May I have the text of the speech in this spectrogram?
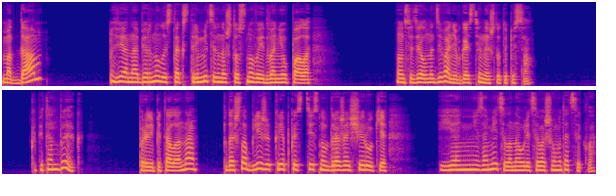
«Мадам?» Виана обернулась так стремительно, что снова едва не упала. Он сидел на диване в гостиной и что-то писал. «Капитан Бек», пролепетала она, подошла ближе, крепко стиснув дрожащие руки. Я не заметила на улице вашего мотоцикла.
